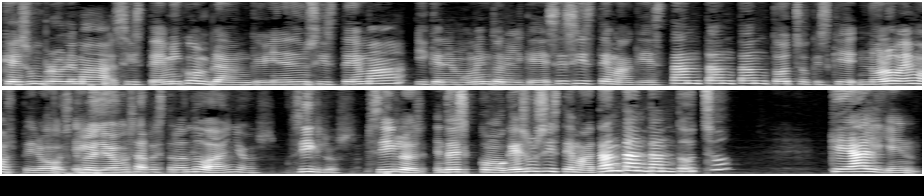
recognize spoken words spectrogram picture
que es un problema sistémico, en plan, que viene de un sistema y que en el momento en el que ese sistema, que es tan, tan, tan tocho, que es que no lo vemos, pero... Es que lo llevamos arrastrando años, siglos. siglos. Entonces, como que es un sistema tan, tan, tan tocho que alguien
